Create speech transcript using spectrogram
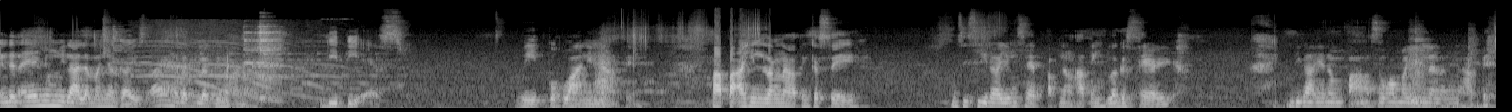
And then, ayan yung nilalaman niya, guys. Ay, nalaglag yung ano, BTS. Wait, kukuhanin natin. Papaahin lang natin kasi masisira yung setup ng ating vlogosery. Hindi kaya ng paa, so kamayin na lang natin.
